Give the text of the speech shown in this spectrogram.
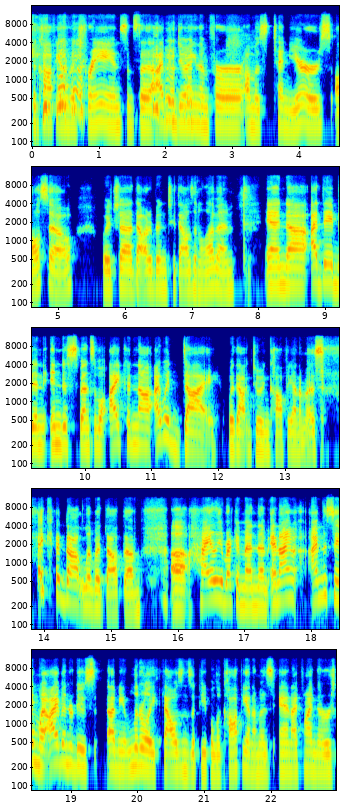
the coffee enema train since the. I've been doing them for almost ten years, also which uh, that would have been 2011 and uh, I, they've been indispensable. I could not i would die without doing coffee enemas. I could not live without them. Uh, highly recommend them. And i'm i'm the same way. I've introduced i mean literally thousands of people to coffee enemas and i find there's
